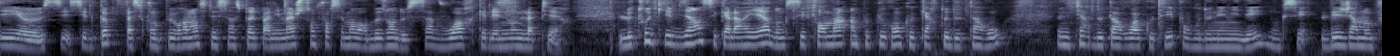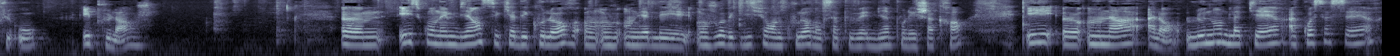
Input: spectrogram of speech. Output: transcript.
euh, c'est le top parce qu'on peut vraiment se laisser inspirer par l'image sans forcément avoir besoin de savoir quel est le nom de la pierre. Le truc qui est bien, c'est qu'à l'arrière, donc c'est format un peu plus grand que carte de tarot. Une carte de tarot à côté pour vous donner une idée. Donc c'est légèrement plus haut et plus large. Euh, et ce qu'on aime bien, c'est qu'il y a des les, on joue avec différentes couleurs, donc ça peut être bien pour les chakras. Et euh, on a alors le nom de la pierre, à quoi ça sert,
